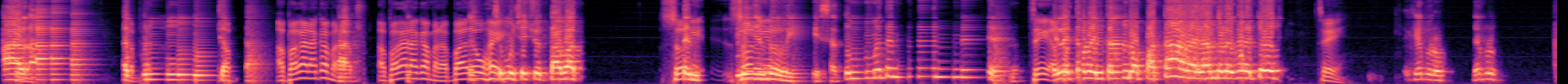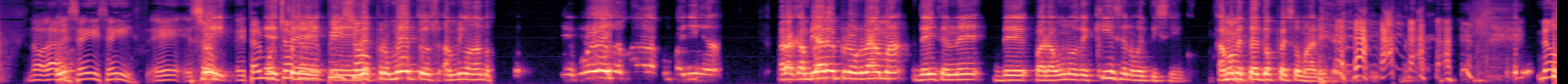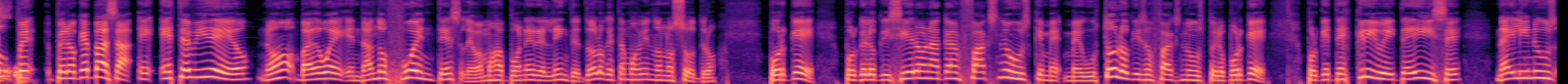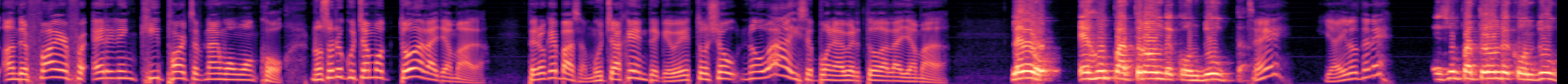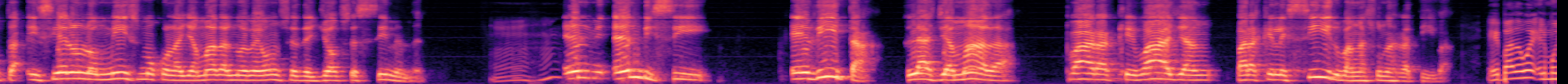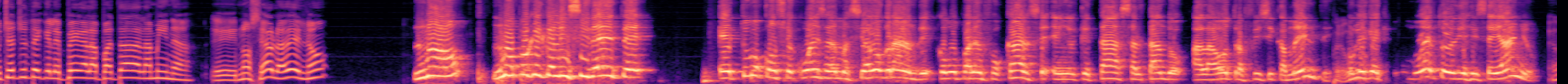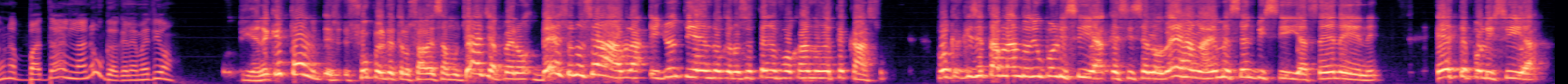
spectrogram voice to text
a la apaga la cámara, apaga la cámara. By the ese muchacho estaba Sony, esa. ¿Tú me estás entendiendo? Sí, Él estaba entrando a patada y dándole de todo. sí. ¿Qué qué pro- No, dale, Uh. seguí, seguí. Eh, so- Sí, está el muchacho este, en el eh, piso. les prometo, amigo Nando, que voy a llamar a la compañía para cambiar el programa de internet de, para uno de 15.95. Vamos a meter dos pesos más. No, pe- pero ¿qué pasa? Eh, Este video, ¿no? By the way, en Dando Fuentes, le vamos a poner el link de todo lo que estamos viendo nosotros. ¿Por qué? Porque lo que hicieron acá en Fox News, que me, me gustó lo que hizo Fox News, pero ¿por qué? Porque te escribe y te dice, Nightly News under fire for editing key parts of 911 call. Nosotros escuchamos toda la llamada. Pero ¿qué pasa? Mucha gente que ve estos shows no va y se pone a ver toda la llamada. Leo, es un patrón de conducta. ¿Sí? Y ahí lo tenés. Es un patrón de conducta. Hicieron lo mismo con la llamada al 911 de Joseph Zimmerman. NBC edita las llamadas para que vayan, para que le sirvan a su narrativa. Eh, by the way, el muchacho este que le pega la patada a la mina, eh, no se habla de él, ¿no? No, no, porque que el incidente eh, tuvo consecuencias demasiado grandes como para enfocarse en el que está asaltando a la otra físicamente. Pero, porque que hay un muerto de 16 años. Es una patada en la nuca que le metió. Tiene que estar súper destrozada esa muchacha, pero de eso no se habla y yo entiendo que no se estén enfocando en este caso, porque aquí se está hablando de un policía que si se lo dejan a MSNBC y a CNN, este policía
